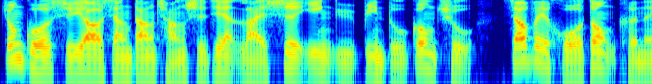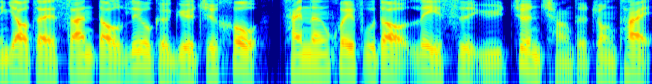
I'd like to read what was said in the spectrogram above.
中国需要相当长时间来适应与病毒共处，消费活动可能要在三到六个月之后才能恢复到类似于正常的状态。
